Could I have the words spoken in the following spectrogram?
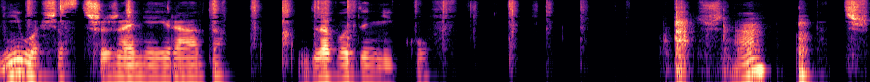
miłość, ostrzeżenie i rada dla wodników. Dobrze, popatrz.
